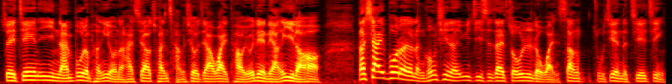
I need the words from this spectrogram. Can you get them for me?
所以建议南部的朋友呢，还是要穿长袖加外套，有点凉意了哈。那下一波的冷空气呢，预计是在周日的晚上逐渐的接近。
